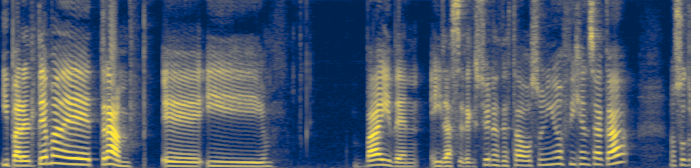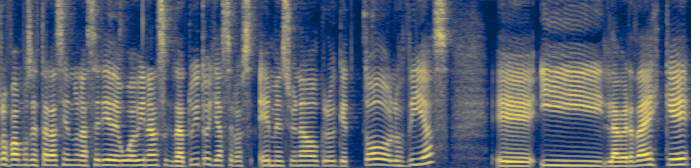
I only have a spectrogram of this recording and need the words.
Y para el tema de Trump eh, y Biden y las elecciones de Estados Unidos, fíjense acá, nosotros vamos a estar haciendo una serie de webinars gratuitos, ya se los he mencionado creo que todos los días, eh, y la verdad es que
